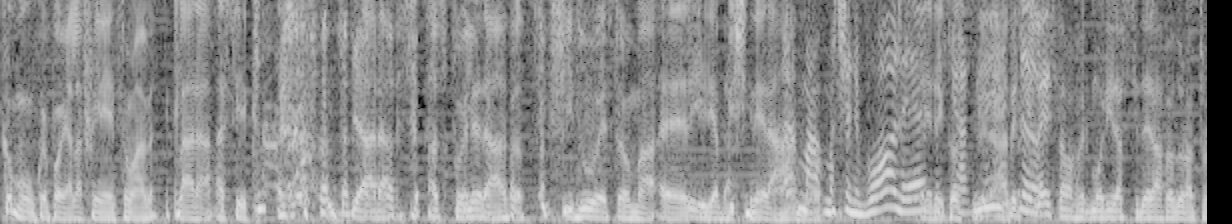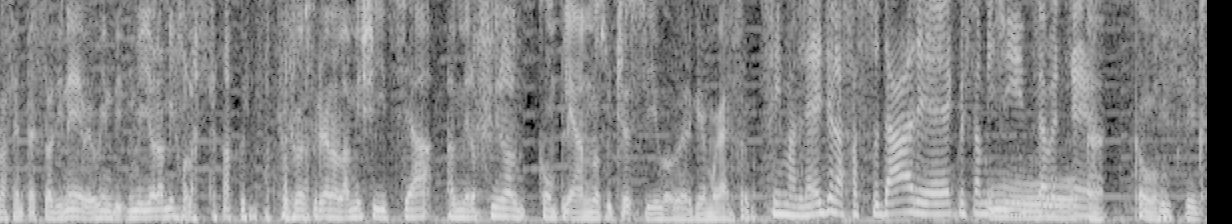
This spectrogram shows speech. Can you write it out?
Comunque poi alla fine insomma Clara, eh, sì, Chiara ha spoilerato, i due insomma eh, sì, si riavvicineranno. Eh, ma, ma, ce ne vuole, eh, perché, sì, perché lei stava per morire assiderata durante una tempesta di neve, quindi il miglior amico la salva. Costruiranno l'amicizia almeno fino al compleanno successivo perché magari insomma... Sì, ma lei gliela fa sudare eh, questa amicizia uh, perché... Eh. Comunque, sì, sì.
